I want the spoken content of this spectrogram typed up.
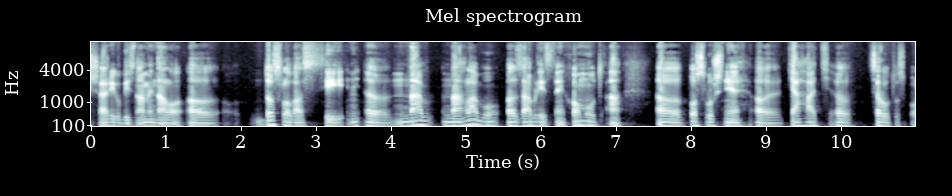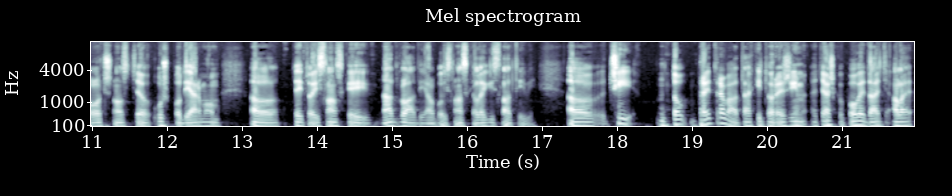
šariu by znamenalo doslova si na, na hlavu zavliecť ten chomút a E, poslušne e, ťahať e, celú tú spoločnosť už pod jarmom tejto islamskej nadvlády alebo islamskej legislatívy. Či to pretrvá takýto režim, ťažko povedať, ale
